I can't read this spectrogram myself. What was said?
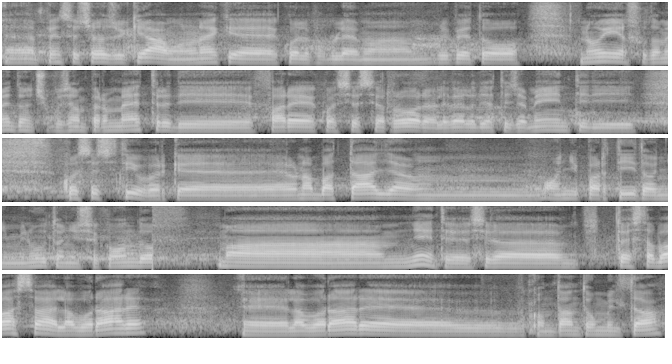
eh, penso ce la giochiamo, non è che quello è il problema. Ripeto, noi assolutamente non ci possiamo permettere di fare qualsiasi errore a livello di atteggiamenti, di qualsiasi tipo, perché è una battaglia ogni partita, ogni minuto, ogni secondo. Ma niente, testa bassa e lavorare eh, lavorare eh, con tanta umiltà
